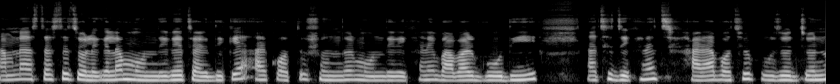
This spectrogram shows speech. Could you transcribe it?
আমরা আস্তে আস্তে চলে গেলাম মন্দিরের চারিদিকে। আর কত সুন্দর মন্দির এখানে। বাবার গদি আছে যেখানে সারা বছর পুজোর জন্য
